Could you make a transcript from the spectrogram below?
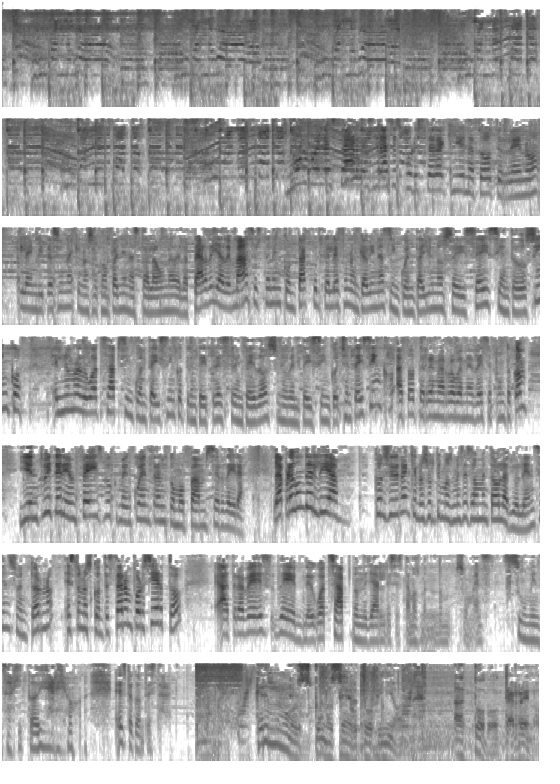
Estar aquí en A Todo Terreno. La invitación a que nos acompañen hasta la una de la tarde y además estén en contacto el teléfono en cabina 5166-1025, el número de WhatsApp 5533329585, a todoterreno arroba mbs.com y en Twitter y en Facebook me encuentran como Pam Cerdeira. La pregunta del día, ¿Consideran que en los últimos meses ha aumentado la violencia en su entorno? Esto nos contestaron, por cierto, a través de, WhatsApp, donde ya les estamos mandando su, su mensajito diario. Esto contestaron. Queremos conocer tu opinión a todo terreno.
